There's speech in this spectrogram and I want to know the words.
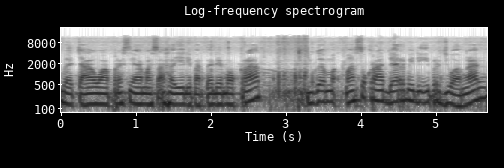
baca wapresnya Mas AHY di Partai Demokrat, juga masuk radar PDI Perjuangan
